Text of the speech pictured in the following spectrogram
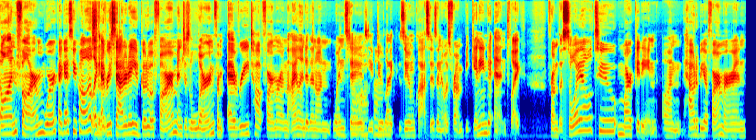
on farm work, I guess you call it. Like So- every Saturday, you'd go to a farm and just learn from every top farmer on the island. And then on Wednesdays, you'd do like Zoom classes, and it was from beginning to end, like from the soil to marketing on how to be a farmer. And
